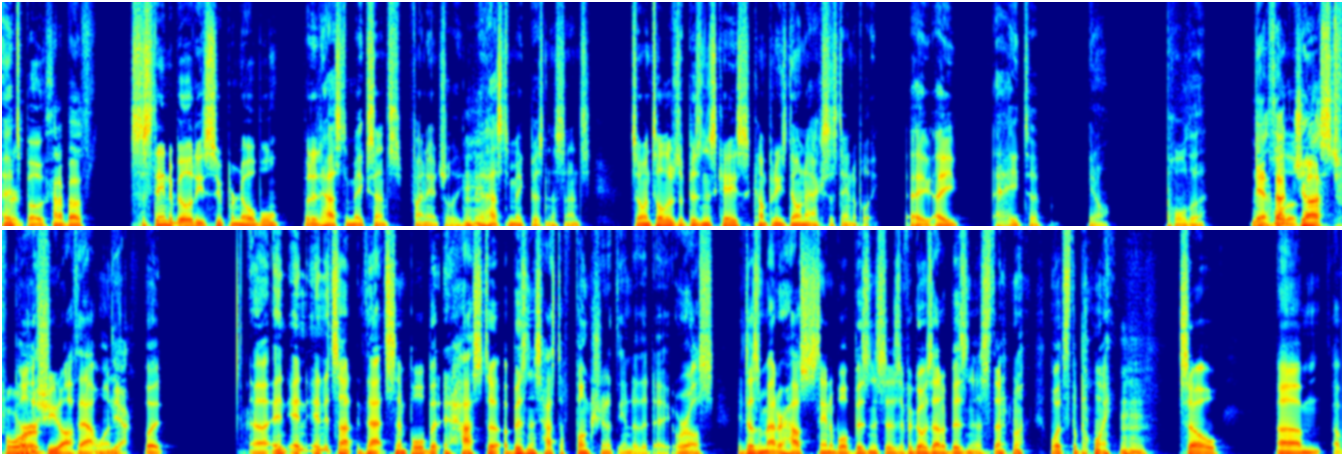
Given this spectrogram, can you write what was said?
It's Or both. Kind of both. Sustainability is super noble, but it has to make sense financially. Mhm. It has to make business sense. So until there's a business case, companies don't act sustainably. I, I, I hate to, you know, pull the Yeah, it's Pull not the- just pull for the sheet off that one. Yeah. But uh, and, and and it's not that simple, but it has to a business has to function at the end of the day, or else it doesn't matter how sustainable a business is. If it goes out of business, then what's the point? Mhm. So um, uh,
